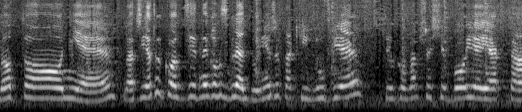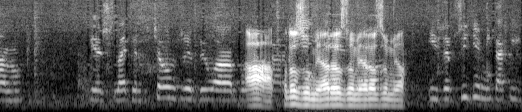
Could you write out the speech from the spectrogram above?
no to nie. Znaczy ja tylko z jednego względu, nie, że taki lubię, tylko zawsze się boję, jak tam, wiesz, najpierw w ciąży byłam. A, rozumiem, rozumiem, rozumiem. I że przyjdzie mi taki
